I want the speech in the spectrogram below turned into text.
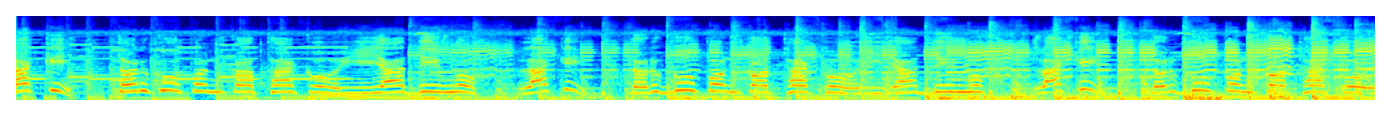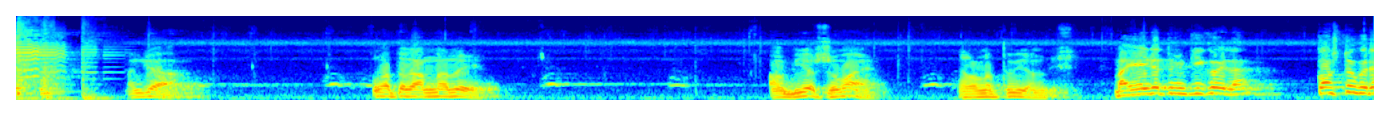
লাকি তোর গোপন কথা কইয়া দিমু। লাকি তোর গোপন কথা কইয়া দিমু। লাকি তোর গোপন কথা কই আঞ্জা তোমার তো রান্না রে। আমার বিয়ের সময় রান্না তুই রান্ধিস। ভাই এইটা তুমি কি কইলা? কষ্ট করে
